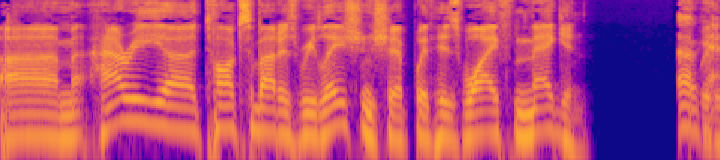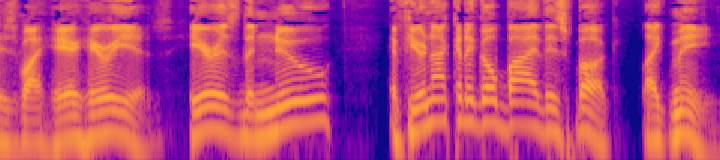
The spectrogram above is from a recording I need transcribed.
Um, Harry, uh, talks about his relationship with his wife, Meghan. With his wife. Here, here he is. Here is the new, if you're not going to go buy this book like me,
